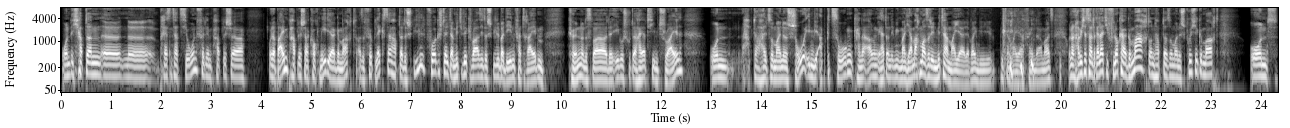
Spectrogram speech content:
Und ich habe dann äh, eine Präsentation für den Publisher oder beim Publisher Koch Media gemacht, also für Blackstar, habe da das Spiel vorgestellt, damit wir quasi das Spiel bei denen vertreiben können. Und das war der Ego-Shooter Higher Team Trial. Und hab da halt so meine Show irgendwie abgezogen. Keine Ahnung, er hat dann irgendwie mal, ja, mach mal so den Mittermeier. Der war irgendwie Mittermeier-Fan damals. Und dann habe ich das halt relativ locker gemacht und habe da so meine Sprüche gemacht. Und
